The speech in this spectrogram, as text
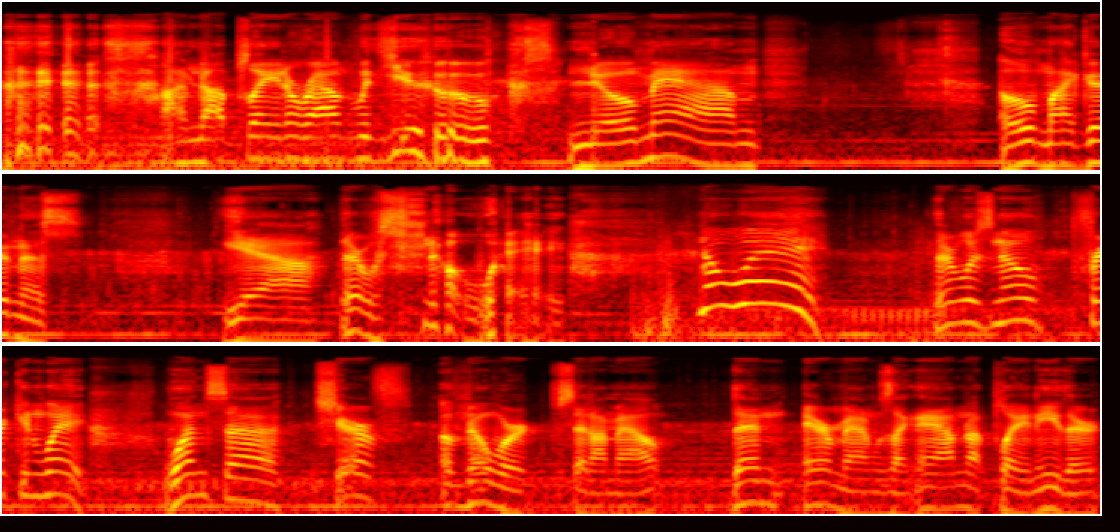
I'm not playing around with you. No, ma'am. Oh my goodness. Yeah, there was no way. No way. There was no freaking way. Once uh, Sheriff of Nowhere said I'm out, then Airman was like, "Nah, I'm not playing either."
